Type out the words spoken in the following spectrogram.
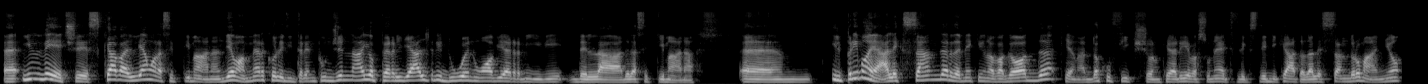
Eh, invece scavalliamo la settimana, andiamo a mercoledì 31 gennaio per gli altri due nuovi arrivi della, della settimana. Ehm, il primo è Alexander, The Making of a God, che è una docu-fiction che arriva su Netflix dedicata ad Alessandro Magno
